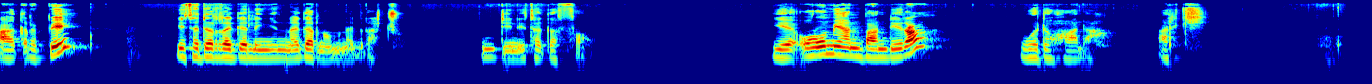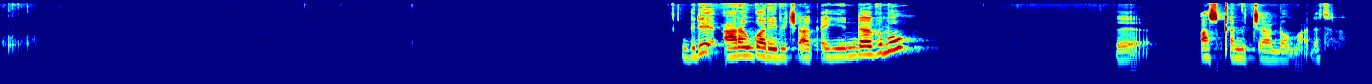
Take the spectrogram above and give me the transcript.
አቅርቤ የተደረገልኝን ነገር ነው የምነግራችሁ። እንዲህ የተገፋው። የኦሮሚያን ባንዲራ ወደኋላ አርኪ እንግዲህ አረንጓዴ፣ ቢጫ ቀይን ደግሞ አስቀምጫለሁ ማለት ነው።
